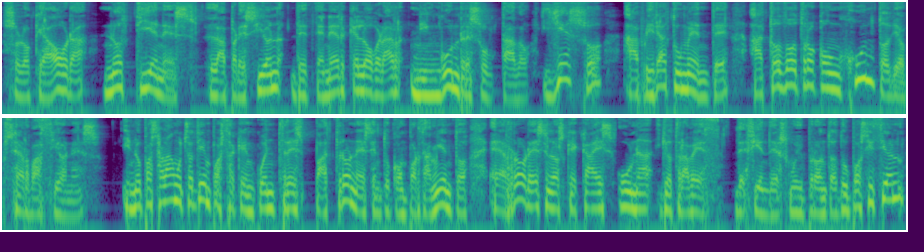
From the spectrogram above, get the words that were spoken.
Solo que ahora no tienes la presión de tener que lograr ningún resultado. Y eso abrirá tu mente a todo otro conjunto de observaciones. Y no pasará mucho tiempo hasta que encuentres patrones en tu comportamiento, errores en los que caes una y otra vez. Defiendes muy pronto tu posición,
